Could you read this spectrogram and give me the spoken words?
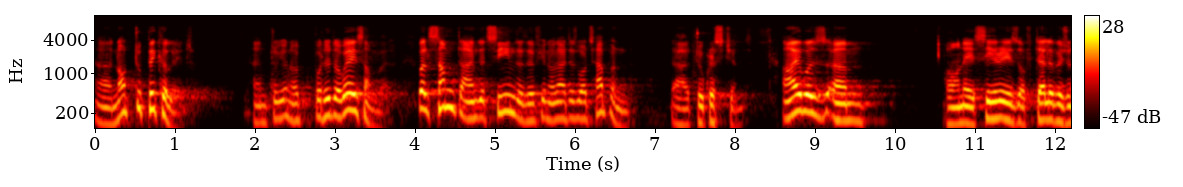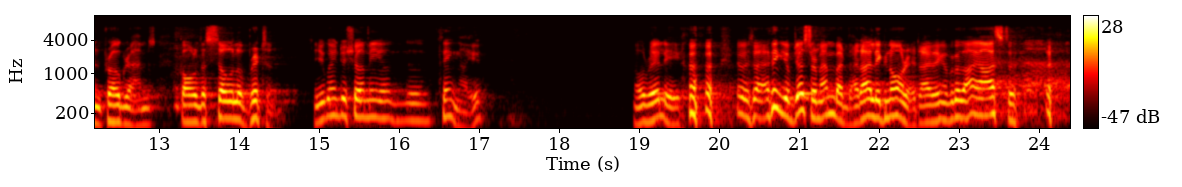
uh, not to pickle it and to, you know, put it away somewhere. Well, sometimes it seems as if, you know, that is what's happened uh, to Christians. I was um, on a series of television programs called The Soul of Britain. Are you going to show me the thing, are you? Oh, really? I think you've just remembered that. I'll ignore it, I think, because I asked.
